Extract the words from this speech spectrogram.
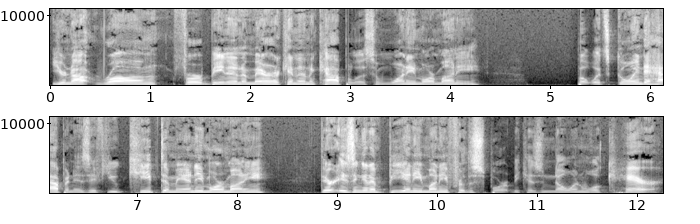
you're not wrong for being an American and a capitalist and wanting more money. But what's going to happen is if you keep demanding more money, there isn't going to be any money for the sport because no one will care.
